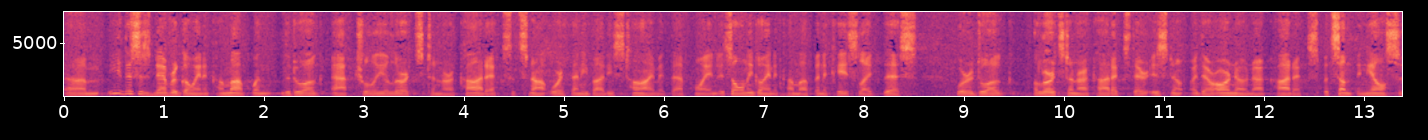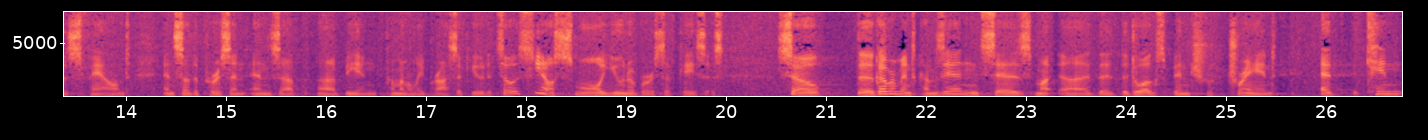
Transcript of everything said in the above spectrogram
um, this is never going to come up when the dog actually alerts to narcotics. It's not worth anybody's time at that point. It's only going to come up in a case like this, where a dog alerts to narcotics, there is no, there are no narcotics, but something else is found, and so the person ends up uh, being criminally prosecuted. So it's you know a small universe of cases. So the government comes in and says uh, the the dog's been tr- trained. Can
